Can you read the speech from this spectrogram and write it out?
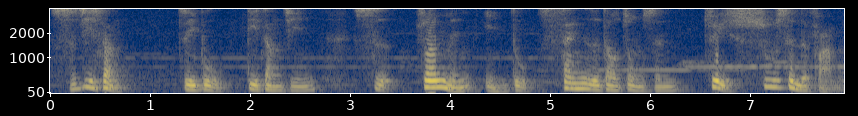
实际上，这部《地藏经》是专门引渡三恶道众生最殊胜的法门。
